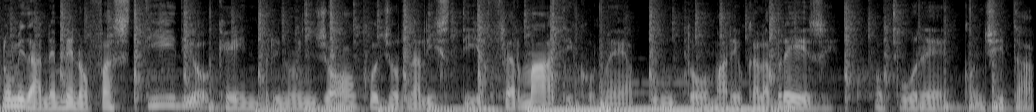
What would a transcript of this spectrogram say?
Non mi dà nemmeno fastidio che entrino in gioco giornalisti affermati come appunto Mario Calabresi oppure Concita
